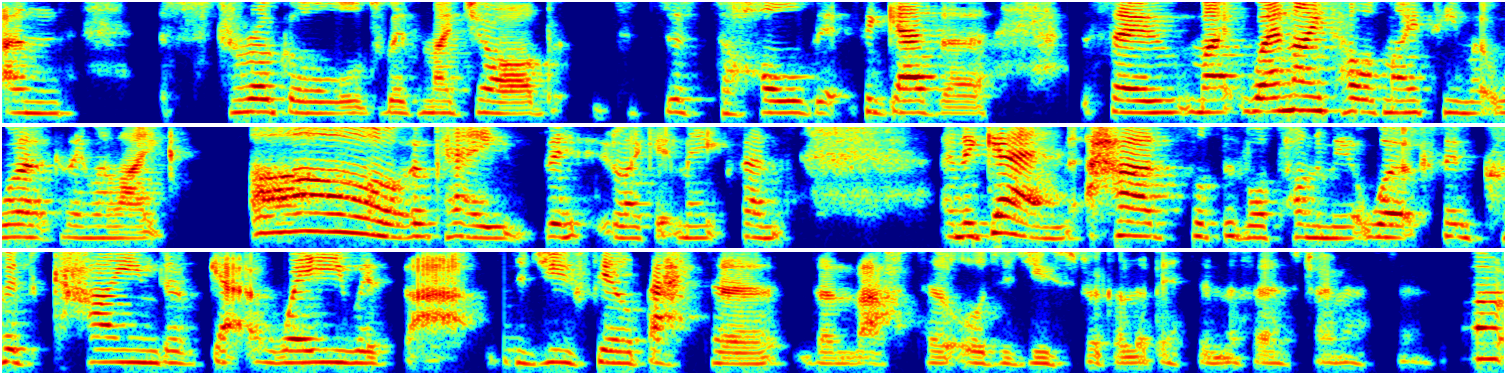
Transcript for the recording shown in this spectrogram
and struggled with my job to just to hold it together so my when i told my team at work they were like oh okay like it makes sense and again had sort of autonomy at work so could kind of get away with that. Did you feel better than that or did you struggle a bit in the first trimester? Oh,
